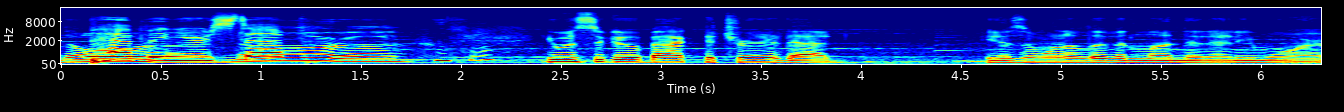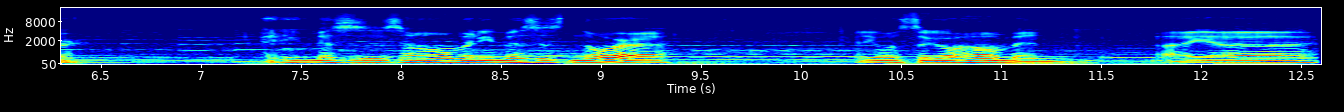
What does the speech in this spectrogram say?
Nora, Pep in your step. Nora. he wants to go back to Trinidad. He doesn't want to live in London anymore. And he misses his home and he misses Nora. And he wants to go home and I uh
